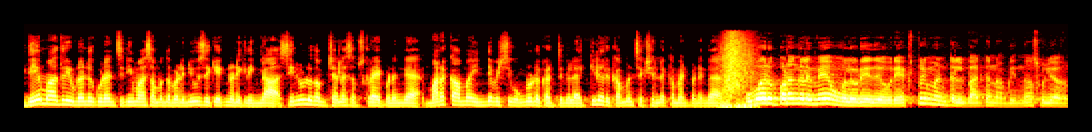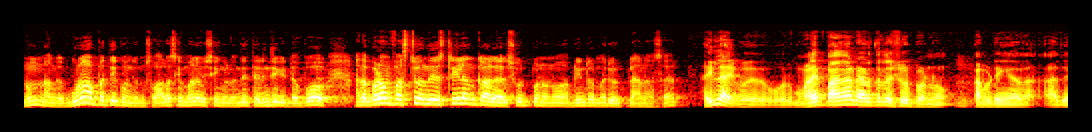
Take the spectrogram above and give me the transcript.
இதே மாதிரி உடனுக்குடன் சினிமா சம்பந்தப்பட்ட நியூஸ் கேட்க நினைக்கிறீங்களா? சினியுலகம் சேனல் சப்ஸ்கிரைப் பண்ணுங்க. மறக்காம இந்த விஷயம் உங்களோட கருத்துக்களை கீழே கமெண்ட் செக்ஷன்ல கமெண்ட் பண்ணுங்க. ஒவ்வொரு படங்களுமே உங்களுடையது ஒரு எக்ஸ்பெரிமெண்டல் பேட்டர்ன் அப்படின்னு தான் சொல்லி ஆகணும். நாங்கள் குணா பற்றி கொஞ்சம் சுவாரஸ்யமான விஷயங்கள் வந்து தெரிஞ்சுக்கிட்டப்போ அந்த படம் ஃபஸ்ட்டு வந்து ஸ்ரீலங்காவில் ஷூட் பண்ணணும் அப்படின்ற மாதிரி ஒரு பிளானா சார் இல்லை இப்போ ஒரு மலைப்பாங்கான இடத்துல ஷூட் பண்ணோம். அப்படிங்கிறது தான் அது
